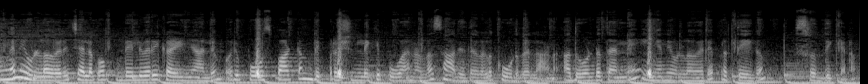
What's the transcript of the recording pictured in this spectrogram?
അങ്ങനെയുള്ളവർ ചിലപ്പോൾ ഡെലിവറി കഴിഞ്ഞാലും ഒരു പോസ്റ്റ്മോർട്ടം ഡിപ്രഷനിലേക്ക് പോകാനുള്ള സാധ്യതകൾ കൂടുതലാണ്. അതുകൊണ്ട് തന്നെ ഇങ്ങനെയുള്ളവരെ പ്രത്യേകം ശ്രദ്ധിക്കണം.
